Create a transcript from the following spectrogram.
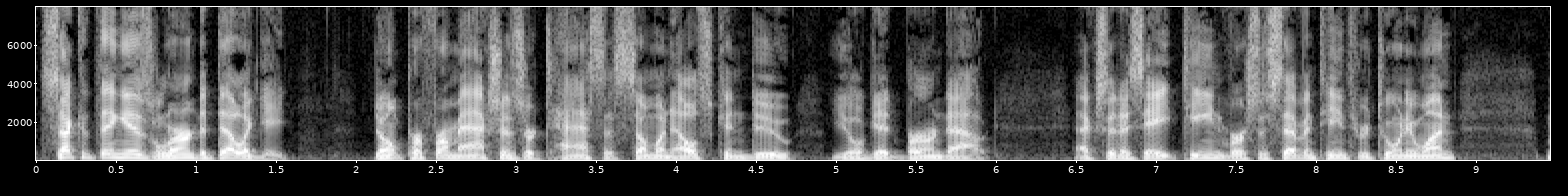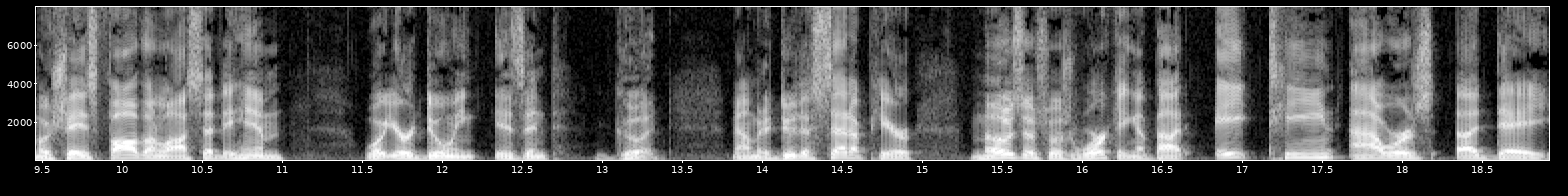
Second thing is learn to delegate. Don't perform actions or tasks that someone else can do. You'll get burned out. Exodus 18, verses 17 through 21. Moshe's father in law said to him, What you're doing isn't good. Now I'm going to do the setup here. Moses was working about 18 hours a day.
